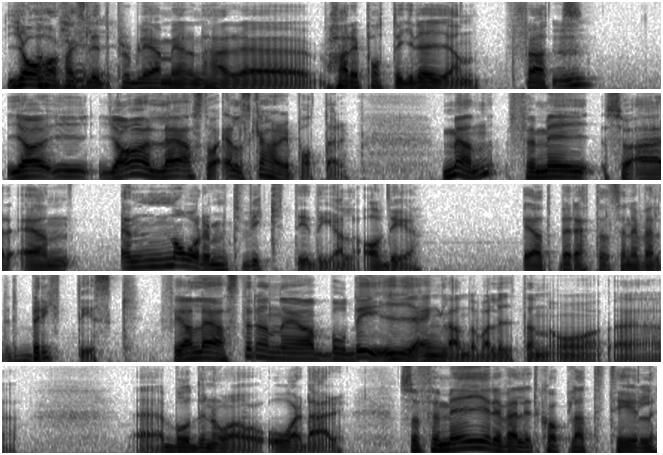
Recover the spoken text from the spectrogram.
jag har faktiskt lite problem med den här eh, Harry Potter-grejen. För att Mm. jag, jag har läst och älskar Harry Potter. Men för mig så är en enormt viktig del av det är att berättelsen är väldigt brittisk. För jag läste den när jag bodde i England och var liten och eh, eh bodde några år där. Så för mig är det väldigt kopplat till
